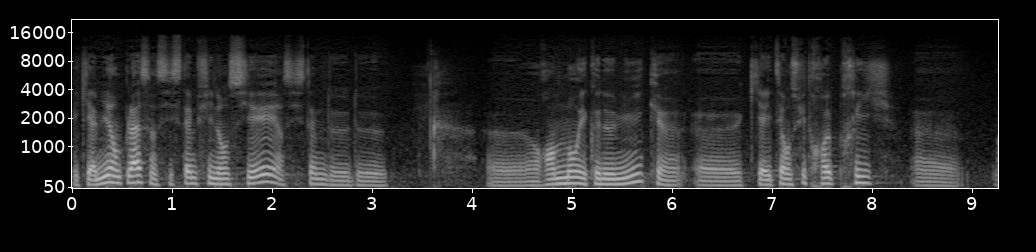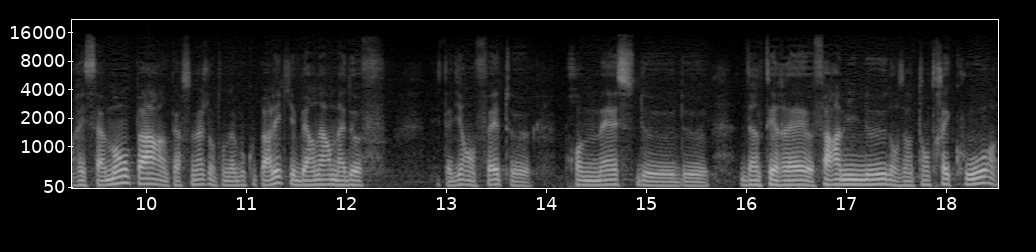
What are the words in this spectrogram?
et qui a mis en place un système financier, un système de rendement économique euh, qui a été ensuite repris euh, récemment par un personnage dont on a beaucoup parlé, qui est Bernard Madoff. C'est-à-dire en fait promesse d'intérêt faramineux dans un temps très court,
